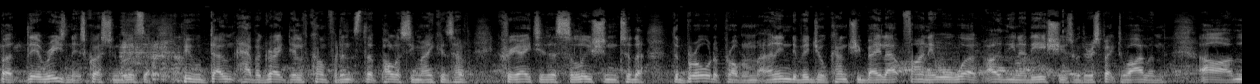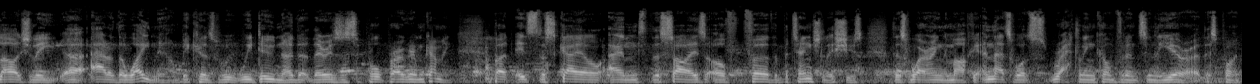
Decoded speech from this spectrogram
But the reason it's questionable is that people don't have a great deal of confidence that policymakers have created a solution to the, the broader problem. An individual country bailout, fine, it will work. I, you know, the issues with respect to Ireland are largely uh, out of the way now because we, we do know that there is a support program coming. But it's the scale and the size of further potential issues that's worrying the market, and that's what's rattling confidence in the euro at this point.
